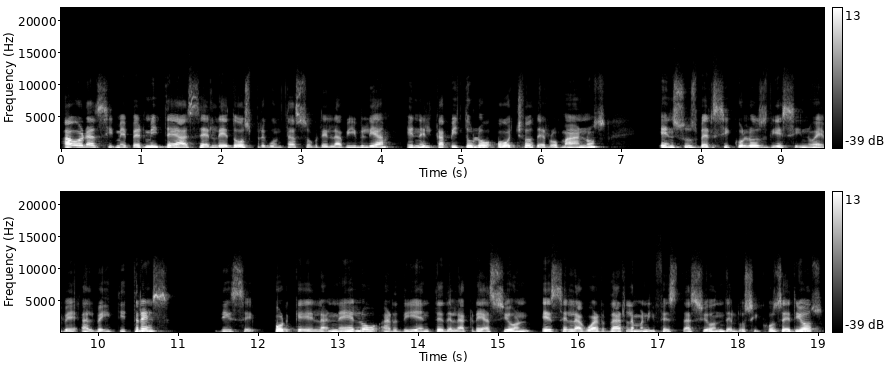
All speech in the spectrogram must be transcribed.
Ahora, si me permite hacerle dos preguntas sobre la Biblia, en el capítulo 8 de Romanos, en sus versículos 19 al 23, dice, porque el anhelo ardiente de la creación es el aguardar la manifestación de los hijos de Dios,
